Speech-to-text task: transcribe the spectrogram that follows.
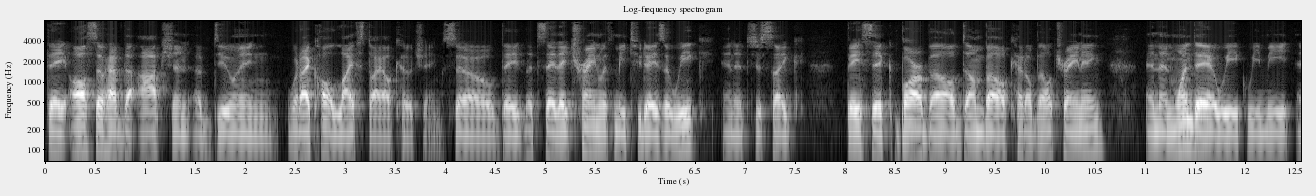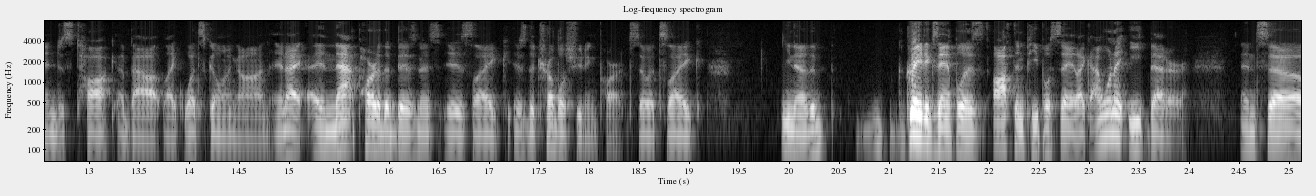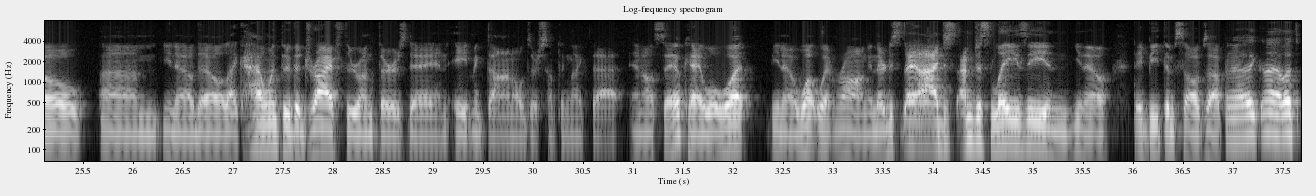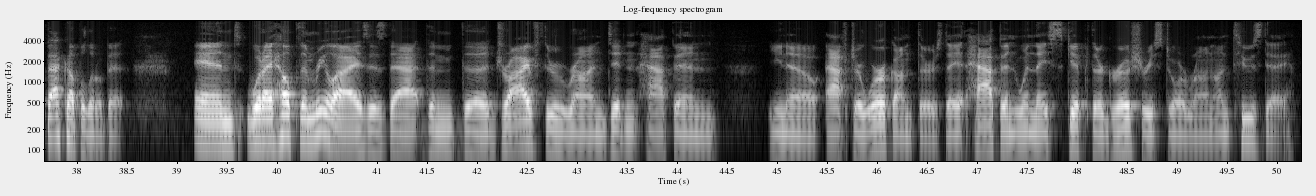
they also have the option of doing what I call lifestyle coaching. So they let's say they train with me two days a week, and it's just like basic barbell, dumbbell, kettlebell training. And then one day a week we meet and just talk about like what's going on. And i and that part of the business is like is the troubleshooting part. So it's like you know the great example is often people say like i want to eat better and so um, you know they'll like i went through the drive through on thursday and ate mcdonald's or something like that and i'll say okay well what you know what went wrong and they're just ah, i just i'm just lazy and you know they beat themselves up and i'm like oh, let's back up a little bit and what I help them realize is that the the drive-through run didn't happen, you know, after work on Thursday. It happened when they skipped their grocery store run on Tuesday.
